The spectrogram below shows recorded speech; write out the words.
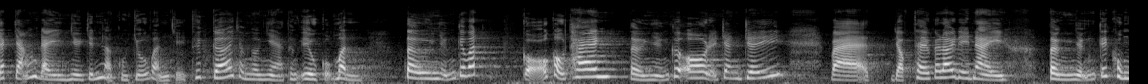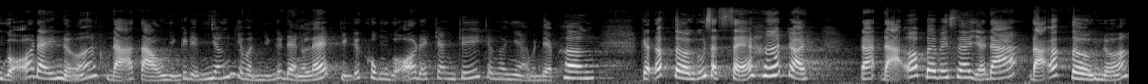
chắc chắn đây như chính là cô chú và anh chị thiết kế cho ngôi nhà thân yêu của mình. Từ những cái vách cổ cầu thang từ những cái ô để trang trí và dọc theo cái lối đi này từng những cái khung gỗ ở đây nữa đã tạo những cái điểm nhấn cho mình những cái đèn led những cái khung gỗ để trang trí cho ngôi nhà mình đẹp hơn. Gạch ốp tường cũng sạch sẽ hết rồi. Đã, đã ốp PVC giả đá đã ốp tường nữa.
